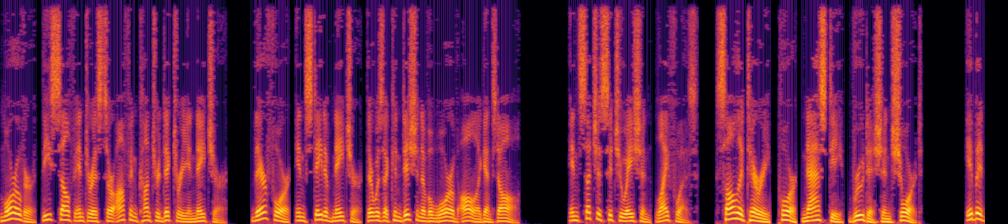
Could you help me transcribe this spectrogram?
Moreover, these self-interests are often contradictory in nature. Therefore, in state of nature, there was a condition of a war of all against all. In such a situation, life was solitary, poor, nasty, brutish and short. Ibid.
